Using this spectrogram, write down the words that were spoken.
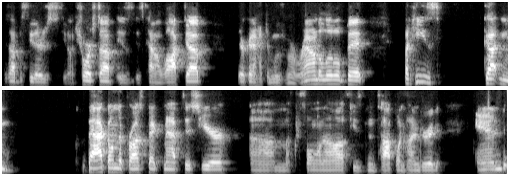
because obviously there's you know shortstop is is kind of locked up. They're going to have to move him around a little bit, but he's gotten back on the prospect map this year um, after falling off. He's in the top 100, and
